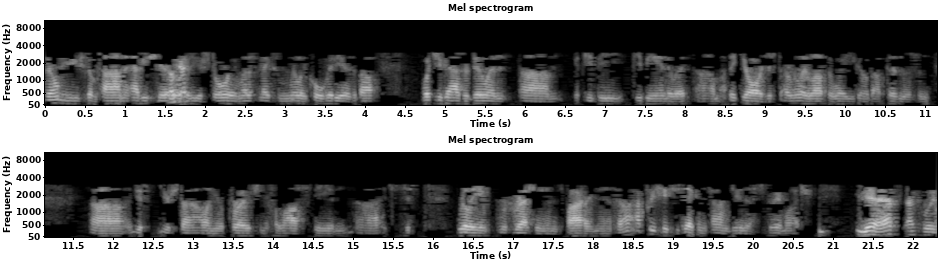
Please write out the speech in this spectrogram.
film you sometime and have you share a little bit of your story and let us make some really cool videos about what you guys are doing. Um, if you'd be if you'd be into it, um, I think you all are just. I really love the way you go about business and uh, just your style and your approach and your philosophy, and uh, it's just really refreshing and inspiring, man. So I appreciate you taking the time to do this very much. Yeah, absolutely,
